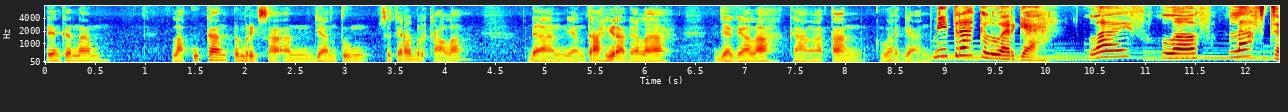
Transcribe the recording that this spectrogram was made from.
Yang keenam, lakukan pemeriksaan jantung secara berkala. Dan yang terakhir adalah jagalah kehangatan keluarga Anda. Mitra Keluarga, Life, Love, Laughter.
